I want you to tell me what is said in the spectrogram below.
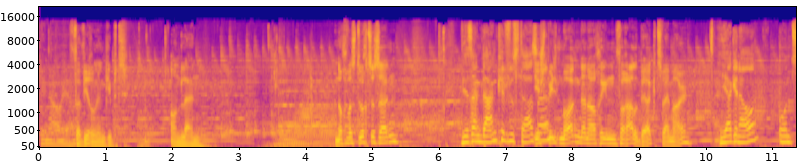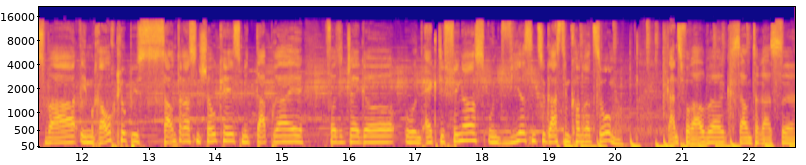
Genau, ja. Verwirrungen gibt online. Noch was durchzusagen? Wir sagen danke fürs Dasein. Ihr spielt morgen dann auch in Vorarlberg zweimal. Ja, genau. Und zwar im Rauchclub ist Soundterrassen Showcase mit Dabrai, Fuzzy Jagger und Active Fingers. Und wir sind zu Gast im Konrad Sohm. Ganz Vorarlberg, Soundterrasse.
